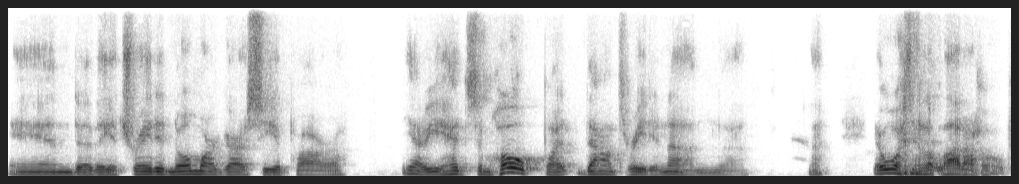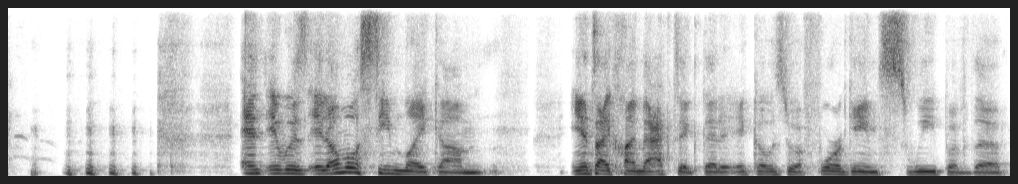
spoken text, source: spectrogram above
And uh, they had traded Nomar Garciaparra. Yeah, you had some hope, but down three to none. Uh, there wasn't a lot of hope. and it was, it almost seemed like um, anticlimactic that it goes to a four game sweep of the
